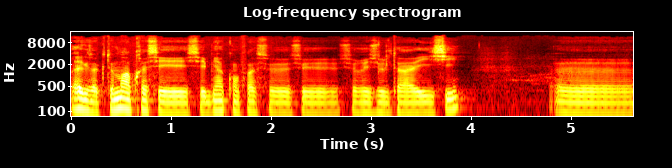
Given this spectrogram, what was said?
Hein. exactement. Après, c'est bien qu'on fasse ce, résultat ici. Euh,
